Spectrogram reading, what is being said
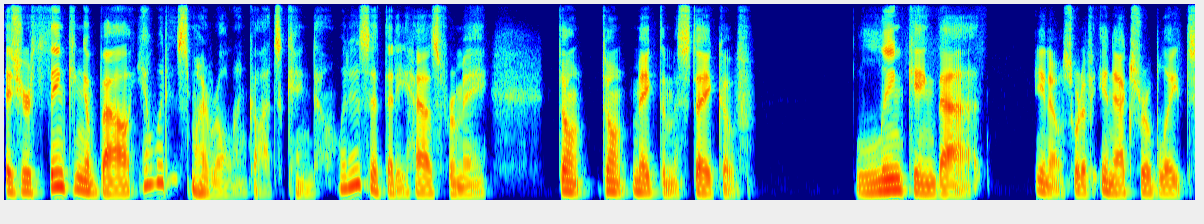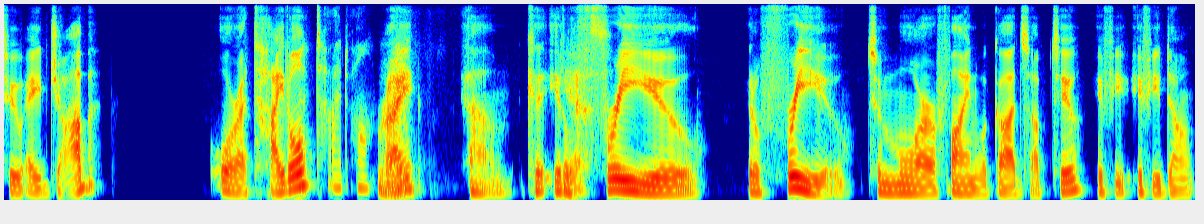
as you're thinking about, yeah, what is my role in God's kingdom? What is it that he has for me? Don't, don't make the mistake of linking that, you know, sort of inexorably to a job or a A title, title. right? Um, it'll Yes. free you. It'll free you to more find what God's up to if you if you don't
